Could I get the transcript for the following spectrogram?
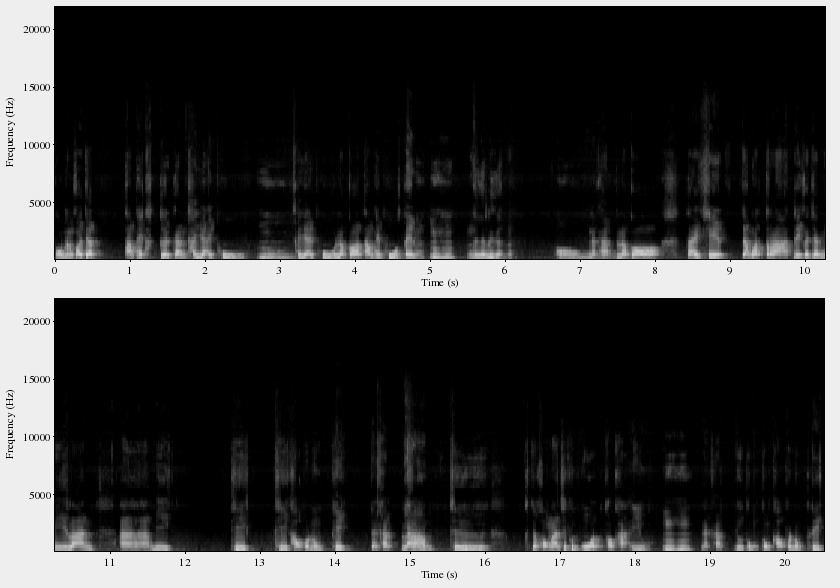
พวกนั้นก็จะ ทำให้เกิดการขยายภูอืมขยายภูแล้วก็ทำให้ภูเต็มอืมเนื้อเหลืองโอ้นะครับแล้วก็ใต้เขตจังหวัดตราดเนี่ยก็จะมีร้านอ่ามีที่ที่เขาพนมพริกนะครับร้านชื่อเจ้าของร้านชื่อคุณโอ๊ตเขาขายอยู่อืมนะครับอยู่ตรงตรงเขาพนมพริก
